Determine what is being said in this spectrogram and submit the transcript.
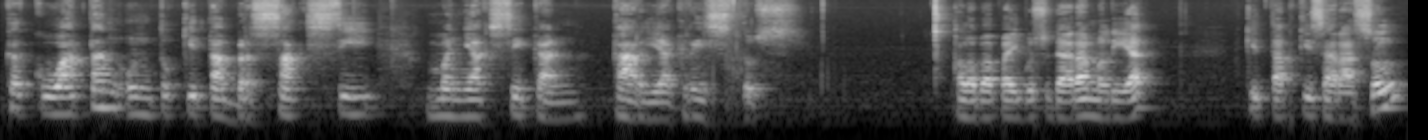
kekuatan untuk kita bersaksi menyaksikan karya Kristus. Kalau Bapak Ibu Saudara melihat kitab Kisah Rasul,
